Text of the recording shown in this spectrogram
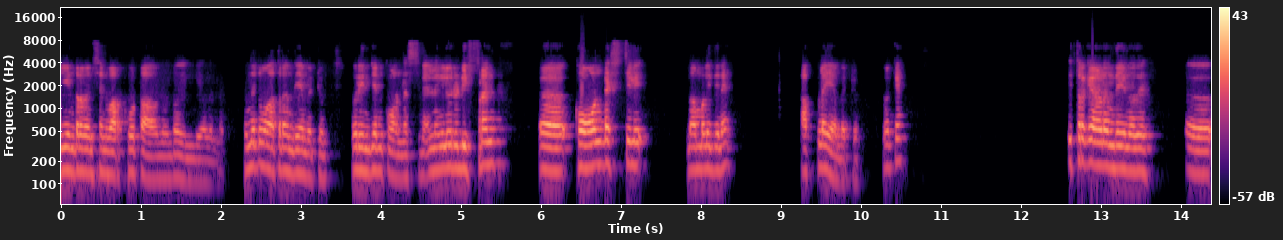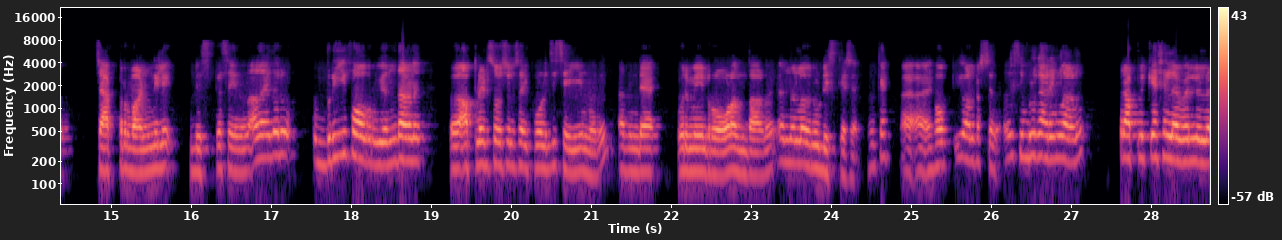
ഈ ഇന്റർവെൻഷൻ വർക്ക്ഔട്ട് ആവുന്നുണ്ടോ ഇല്ലയോ എന്നുള്ളത് എന്നിട്ട് മാത്രം എന്ത് ചെയ്യാൻ പറ്റും? ഒരു ഇന്ത്യൻ കോണ്ടെസ്റ്റിൽ അല്ലെങ്കിൽ ഒരു ഡിഫറെന്റ് കോണ്ടെസ്റ്റിൽ നമ്മൾ ഇതിനെ അപ്ലൈ ചെയ്യാൻ പറ്റും. ഓക്കെ ഇത്രയൊക്കെയാണ് എന്ത് ചെയ്യുന്നത്? ചാപ്റ്റർ വണ്ണിൽ ഡിസ്കസ് ചെയ്യുന്നത്. അതായത് ഒരു ബ്രീഫ് ഓവർവ്യൂ എന്താണ് അപ്ലൈഡ് സോഷ്യൽ സൈക്കോളജി ചെയ്യുന്നത്? അതിന്റെ ഒരു മെയിൻ റോൾ എന്താണ് എന്നുള്ള ഒരു discussion okay I hope you understand അത് സിമ്പിൾ കാര്യങ്ങളാണ്. ഒരു അപ്ലിക്കേഷൻ ലെവലിലുള്ള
